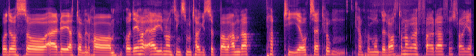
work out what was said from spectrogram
Och då så är det ju att de vill ha, och det är ju någonting som har tagits upp av andra partier också. Jag tror kanske Moderaterna var för det här förslaget.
